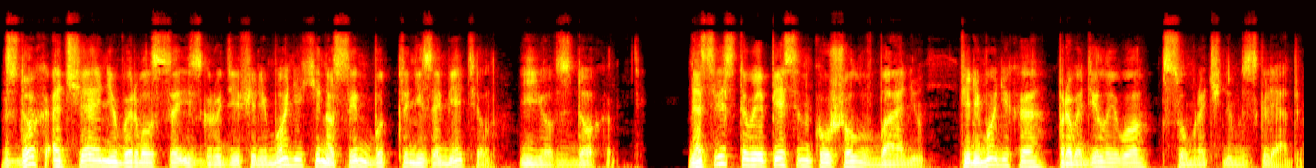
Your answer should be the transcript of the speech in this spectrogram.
Вздох отчаяния вырвался из груди Филимонихи, но сын будто не заметил ее вздоха. Насвистывая песенку, ушел в баню. Филимониха проводила его сумрачным взглядом.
